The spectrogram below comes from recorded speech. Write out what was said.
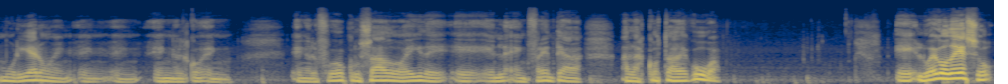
murieron en, en- el, en- el fuego cruzado ahí de, eh, en, en frente a, a las costas de Cuba. Eh, luego de eso,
